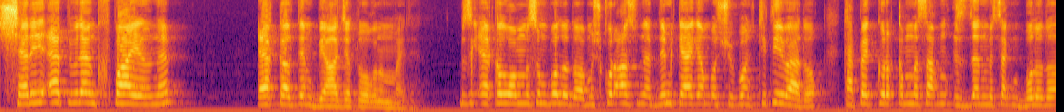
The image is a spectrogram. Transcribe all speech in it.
shariat bilan kifoyalanib aqldan bejat o'g'linmaydi bizga aql bo'lmasin bo'ladi mush qur'on sunnat nima kelgan bo'lsa shu bo'yicha ketaverdik tafakkur qilmasak izlanmasak bo'ladi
